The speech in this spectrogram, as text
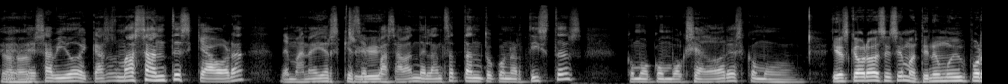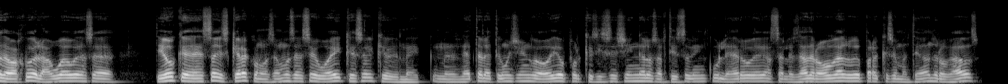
he, sabido de casos más antes que ahora de managers que se pasaban de lanza tanto con artistas como con boxeadores, como... Y es que ahora sí se mantiene muy por debajo del agua, güey. O sea, digo que de esta disquera conocemos a ese güey, que es el que me, me- neta le tengo un chingo de odio porque sí se chinga a los artistas bien culero, güey. Hasta les da drogas, güey, para que se mantengan drogados.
